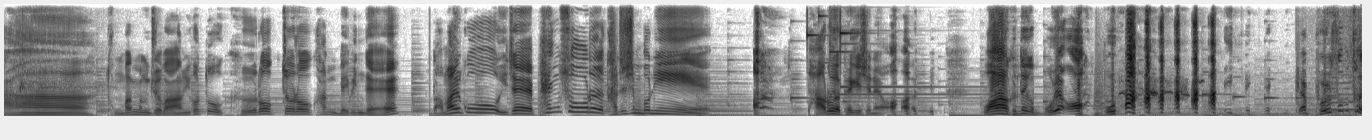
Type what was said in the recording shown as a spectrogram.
아 동방명주의 마음 이것도 그럭저럭한 맵인데 나 말고 이제 펭수를 가지신 분이 바로 옆에 계시네요. 와 근데 이거 뭐야? 어 뭐야? 야 벌써부터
